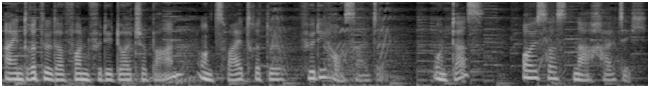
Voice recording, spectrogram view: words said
Ein Drittel davon für die Deutsche Bahn und zwei Drittel für die Haushalte. Und das äußerst nachhaltig.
